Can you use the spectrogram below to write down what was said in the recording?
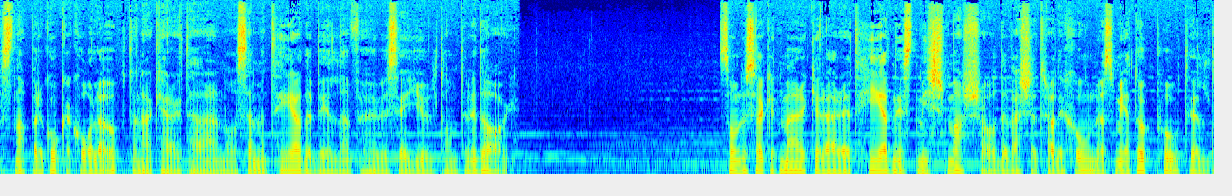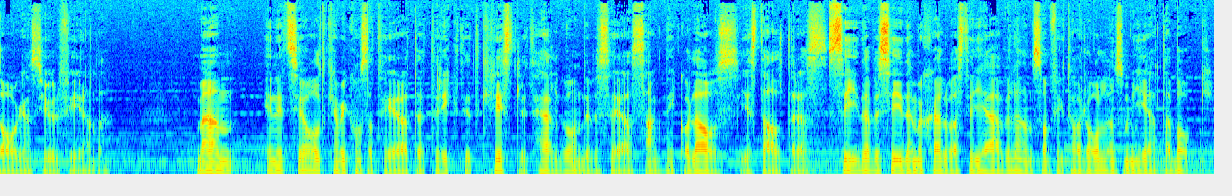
snappade Coca-Cola upp den här karaktären och cementerade bilden för hur vi ser jultomten idag. Som du säkert märker är det ett hedniskt mischmasch av diverse traditioner som gett upphov till dagens julfirande. Men Initialt kan vi konstatera att ett riktigt kristligt helgon, det vill säga Sankt Nikolaus, gestaltades sida vid sida med självaste djävulen som fick ta rollen som getabock,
